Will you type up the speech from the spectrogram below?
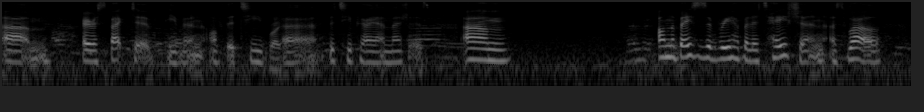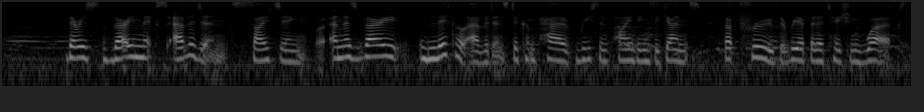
um, irrespective even of the, T, right. uh, the TPIM measures. Um, on the basis of rehabilitation as well, there is very mixed evidence citing, and there's very little evidence to compare recent findings against that prove that rehabilitation works,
